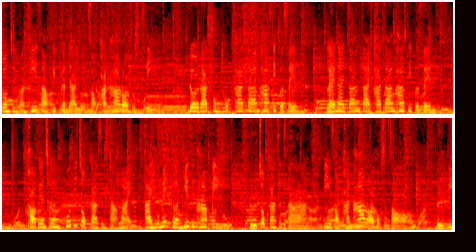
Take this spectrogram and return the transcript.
จนถึงวันที่ 30 กันยายน 2564 โดยรัฐสมทบค่าจ้าง 50%และนายจ้างจ่ายค่าจ้าง 50% ขอเรียนเชิญผู้ที่จบการศึกษาใหม่ อายุไม่เกิน 25 ปี หรือจบการศึกษาปี 2562 หรือปี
